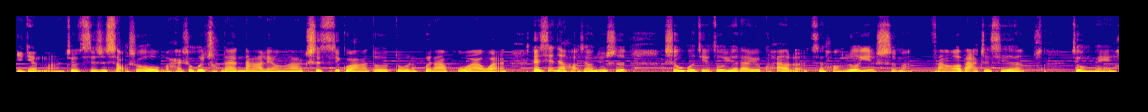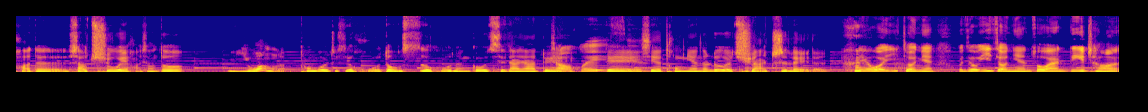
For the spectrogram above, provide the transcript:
一点嘛。就其实小时候我们还是会出来纳凉啊，吃西瓜，都都会来户外玩。但现在好像就是生活节奏越来越快了，在杭州也是嘛，反而把这些就美好的小趣味好像都。遗忘了，通过这些活动，似乎能勾起大家对找回对一些童年的乐趣啊之类的。因为我一九年，我就一九年做完第一场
